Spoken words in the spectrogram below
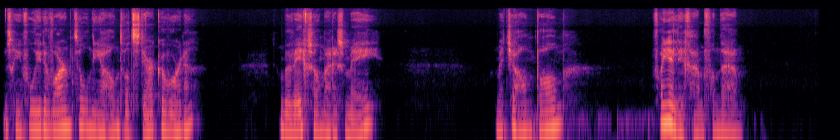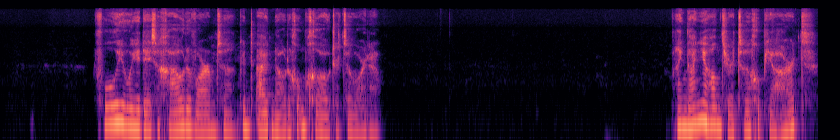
Misschien voel je de warmte onder je hand wat sterker worden. Beweeg zo maar eens mee met je handpalm van je lichaam vandaan. Voel je hoe je deze gouden warmte kunt uitnodigen om groter te worden. Breng dan je hand weer terug op je hart.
